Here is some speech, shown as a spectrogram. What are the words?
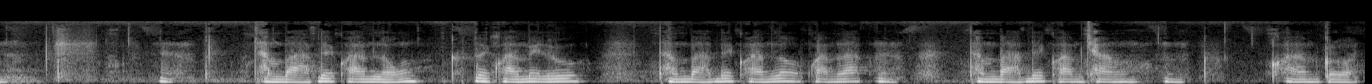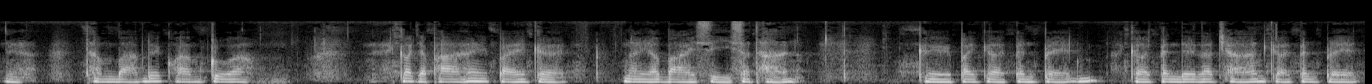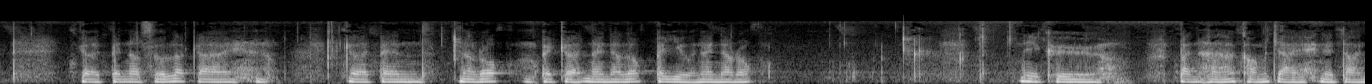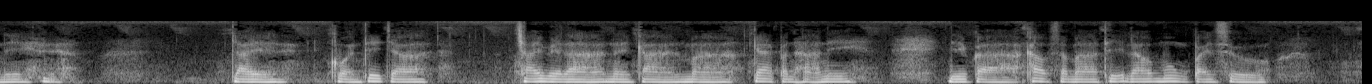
ทำบาปด้วยความหลง ด้วยความไม่รู้ทำบาปด้วยความโลภความรักทำบาปด้วยความชัง ความโกรธเนี่ยทำบาปด้วยความกลัว ก็จะพาให้ไปเกิดในอบายสี่สถาน คือไปเกิดเป็นเปรต เกิดเป็นเดรัจฉาน เกิดเป็นเปรต เกิดเป็นอสุรกาย เกิดเป็น นรกไปเกิดในนรกไปอยู่ในนรก นี่คือปัญหาของใจในตอนนี้ ใจควรที่จะใช้เวลาในการมาแก้ปัญหานี้ ดีกว่าเข้าสมาธิแล้วมุ่งไปสู่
